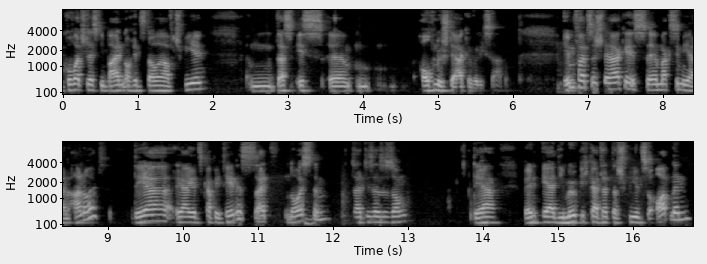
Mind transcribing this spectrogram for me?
Kovac lässt die beiden auch jetzt dauerhaft spielen. Ähm, das ist ähm, auch eine Stärke, würde ich sagen. Ebenfalls eine Stärke ist äh, Maximilian Arnold, der ja jetzt Kapitän ist seit neuestem, seit dieser Saison, der, wenn er die Möglichkeit hat, das Spiel zu ordnen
